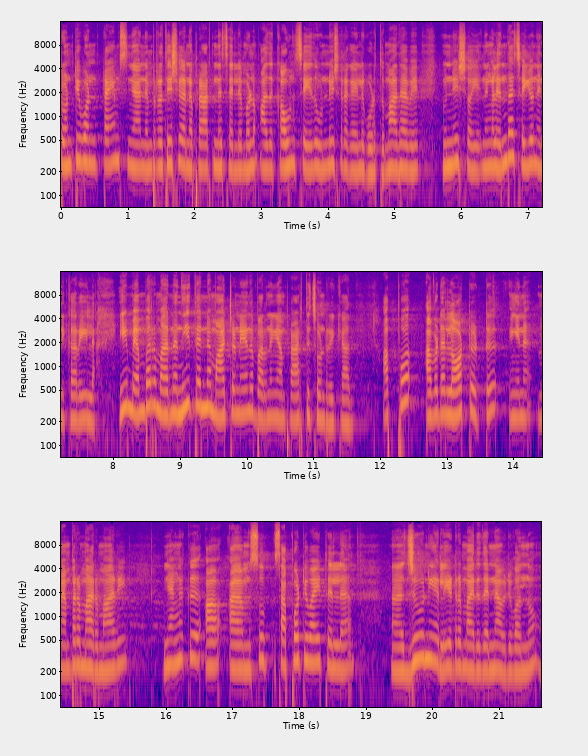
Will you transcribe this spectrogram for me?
ട്വന്റി വൺ ടൈംസ് ഞാൻ പ്രതീക്ഷകരനെ പ്രാർത്ഥന ചെല്ലുമ്പോഴും അത് കൗണ്ട് ചെയ്ത് ഉണ്ണീശ്വര കയ്യിൽ കൊടുത്തു. മാതാവേ ഉണ്ണീശോയെ നിങ്ങൾ എന്താ ചെയ്യുമെന്ന് എനിക്കറിയില്ല. ഈ മെമ്പർമാരനെ നീ തന്നെ മാറ്റണേ എന്ന് പറഞ്ഞ് ഞാൻ പ്രാർത്ഥിച്ചുകൊണ്ടിരിക്കാതെ അപ്പോൾ അവിടെ ലോട്ടിട്ട് ഇങ്ങനെ മെമ്പർമാർ മാറി. ഞങ്ങൾക്ക് സപ്പോർട്ടീവായിട്ടില്ല ജൂനിയർ ലീഡർമാർ തന്നെ അവർ വന്നു.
